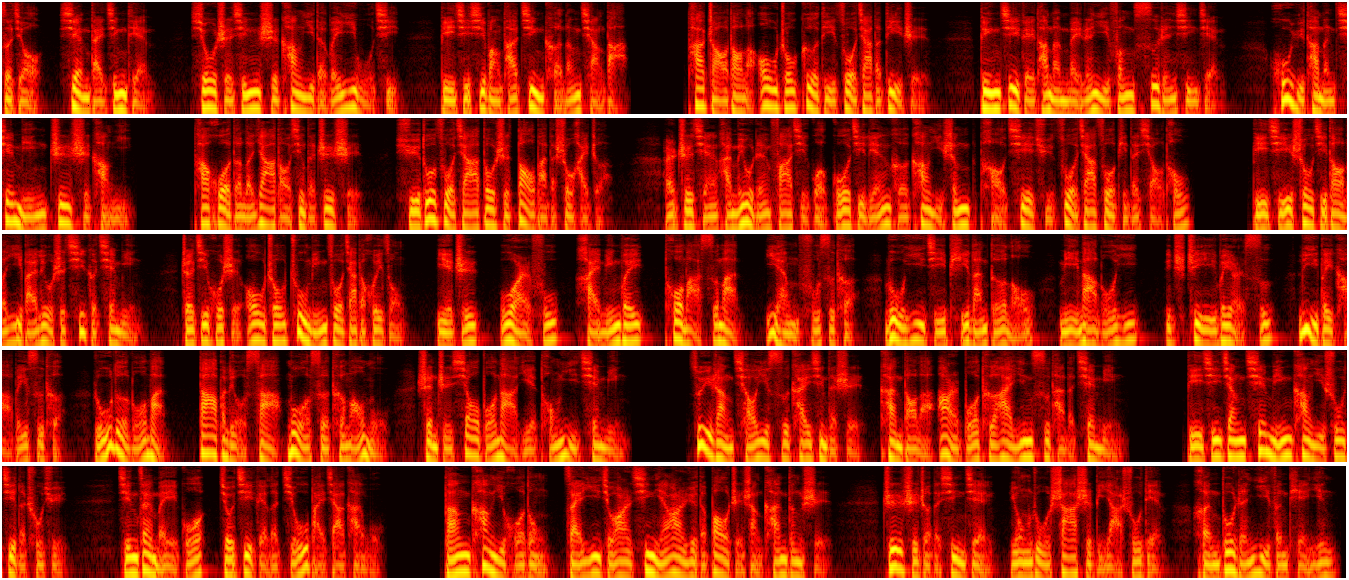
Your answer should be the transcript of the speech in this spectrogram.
四九，现代经典，羞耻心是抗议的唯一武器。比奇希望他尽可能强大。他找到了欧洲各地作家的地址，并寄给他们每人一封私人信件，呼吁他们签名支持抗议。他获得了压倒性的支持。许多作家都是盗版的受害者，而之前还没有人发起过国际联合抗议声讨窃取作家作品的小偷。比奇收集到了一百六十七个签名，这几乎是欧洲著名作家的汇总：也知、沃尔夫、海明威、托马斯曼、伊·福斯特、路易吉·皮兰德楼、米纳罗伊、H.G. 威尔斯、丽贝卡·维斯特、儒勒·罗曼、W. 萨莫瑟特毛姆，甚至肖伯纳也同意签名。最让乔伊斯开心的是，看到了阿尔伯特·爱因斯坦的签名。比奇将签名抗议书寄了出去，仅在美国就寄给了九百家刊物。当抗议活动在一九二七年二月的报纸上刊登时，支持者的信件涌入莎士比亚书店，很多人义愤填膺。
